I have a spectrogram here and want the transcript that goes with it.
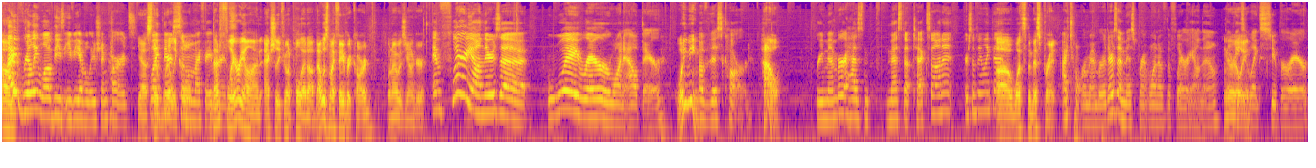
Um, I really love these Eevee evolution cards. Yes, like they're really some cool. of my favorite. That. Flareon, actually, if you want to pull that up, that was my favorite card when I was younger. And Flareon, there's a way rarer one out there What do you mean? of this card. How? Remember, it has messed up text on it or something like that. Uh, what's the misprint? I don't remember. There's a misprint one of the Flareon though. That Really? makes it like super rare.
